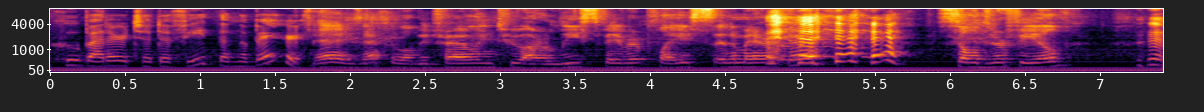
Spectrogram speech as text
who better to defeat than the Bears? Yeah, exactly. We'll be traveling to our least favorite place in America, Soldier Field.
